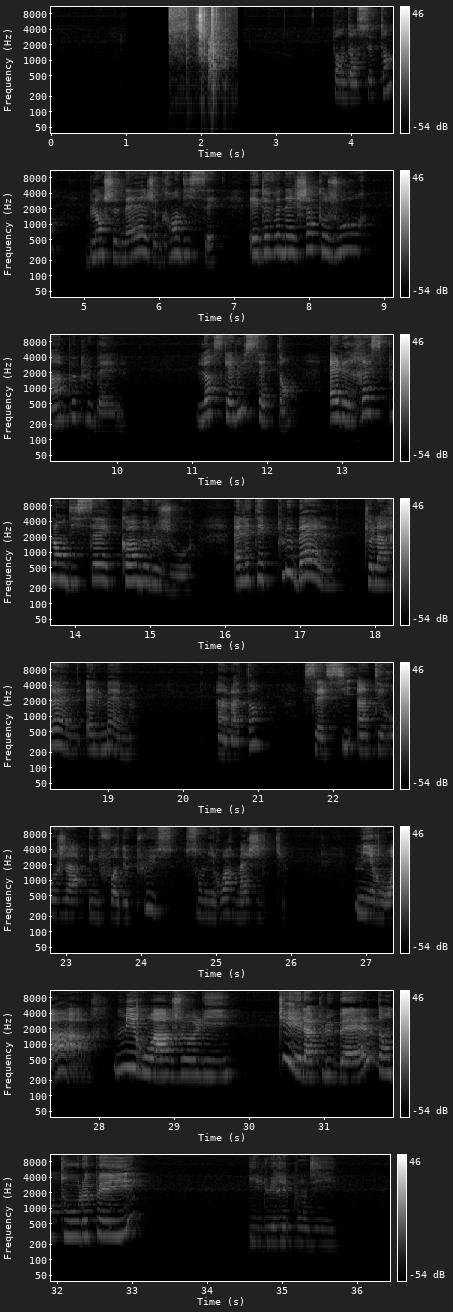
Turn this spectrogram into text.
Pendant ce temps, Blanche-Neige grandissait et devenait chaque jour un peu plus belle. Lorsqu'elle eut sept ans, elle resplendissait comme le jour, elle était plus belle que la reine elle-même. Un matin, celle-ci interrogea une fois de plus son miroir magique. Miroir, miroir joli, qui est la plus belle dans tout le pays? Il lui répondit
